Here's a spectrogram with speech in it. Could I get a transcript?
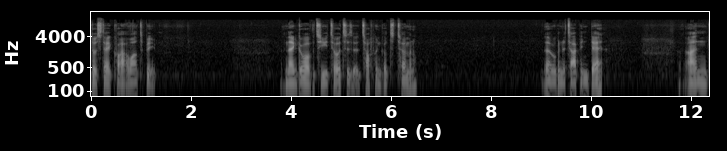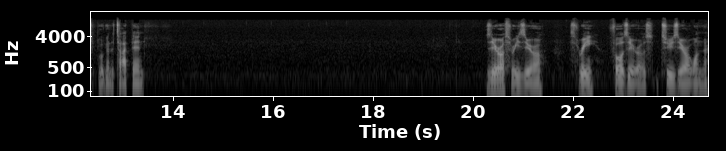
Does take quite a while to boot. And then go over to utilities at the top and go to terminal. Then we're going to type in date and we're going to type in zero three zero three four zeros two zero one.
